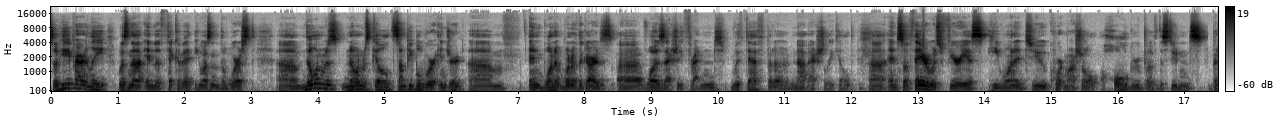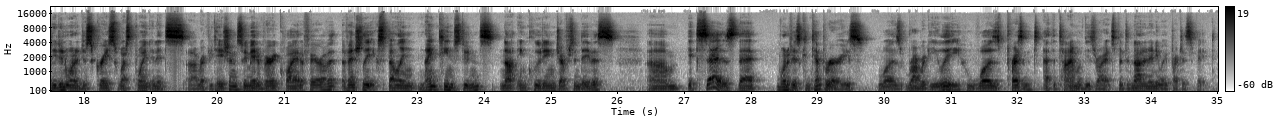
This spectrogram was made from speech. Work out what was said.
So he apparently was not in the thick of it. He wasn't the worst. Um, no one was. No one was killed. Some people were injured. Um, and one of one of the guards uh, was actually threatened with death, but uh, not actually killed. Uh, and so Thayer was furious. He wanted to court-martial a whole group of the students, but he didn't want to disgrace West Point and its uh, reputation. So he made a very quiet affair of it, eventually expelling 19 students, not including Jefferson Davis. Um, it says that one of his contemporaries was Robert E. Lee, who was present at the time of these riots, but did not in any way participate.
